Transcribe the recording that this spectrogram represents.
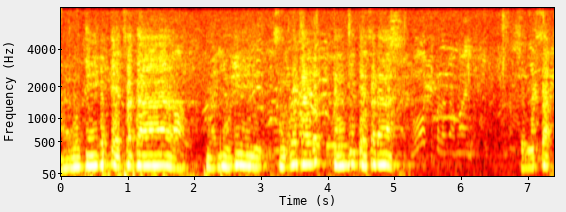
มาลูกนี้ครับเจษดาหลังอยู่ที่สุรชัยครับเติมที่เจษดาสิริศักดิ์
